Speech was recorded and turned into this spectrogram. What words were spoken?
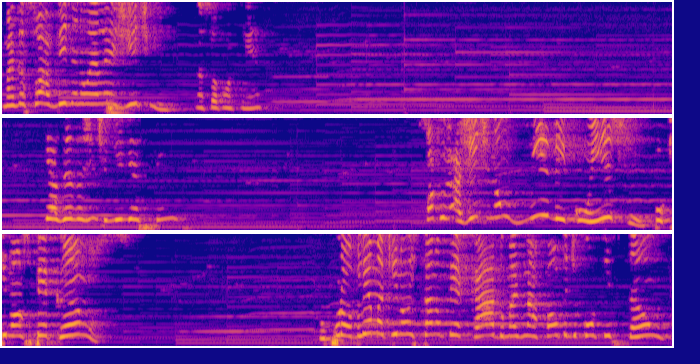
mas a sua vida não é legítima na sua consciência. E às vezes a gente vive assim. Só que a gente não vive com isso porque nós pecamos. O problema aqui não está no pecado, mas na falta de confissão.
